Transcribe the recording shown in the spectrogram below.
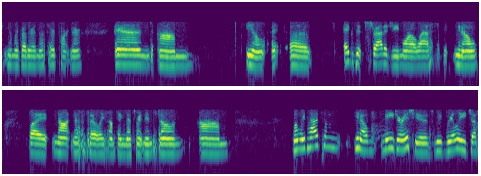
you know, my brother and the third partner, and um, you know, a, a exit strategy more or less, you know, but not necessarily something that's written in stone. Um, when we've had some, you know, major issues, we've really just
